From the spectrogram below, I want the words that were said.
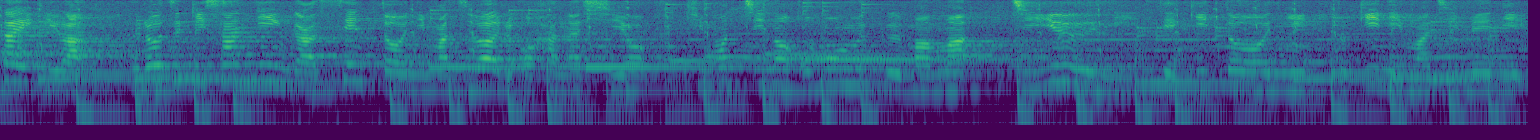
会議は風呂好き3人が銭湯にまつわるお話を気持ちの赴くまま自由に適当に時に真面目に語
